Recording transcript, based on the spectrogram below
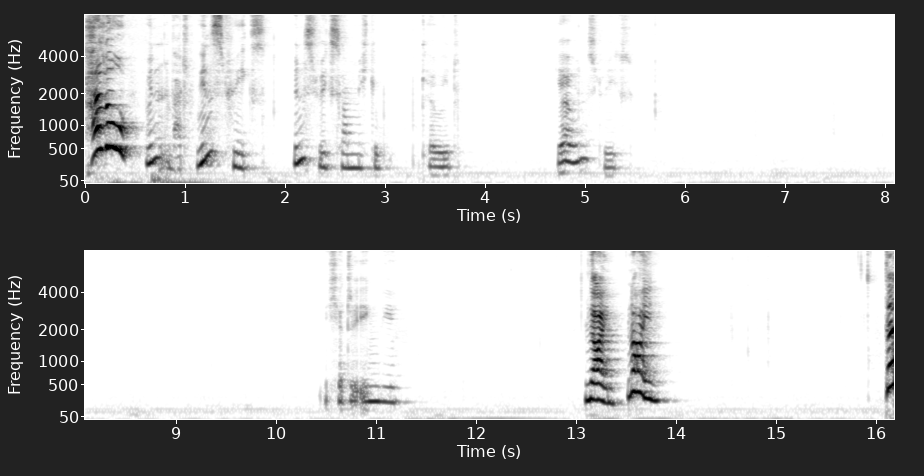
Hallo! Win, warte, Winstreaks. Winstreaks haben mich gecarried. Ja, Winstreaks. Ich hätte irgendwie. Nein, nein! Das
